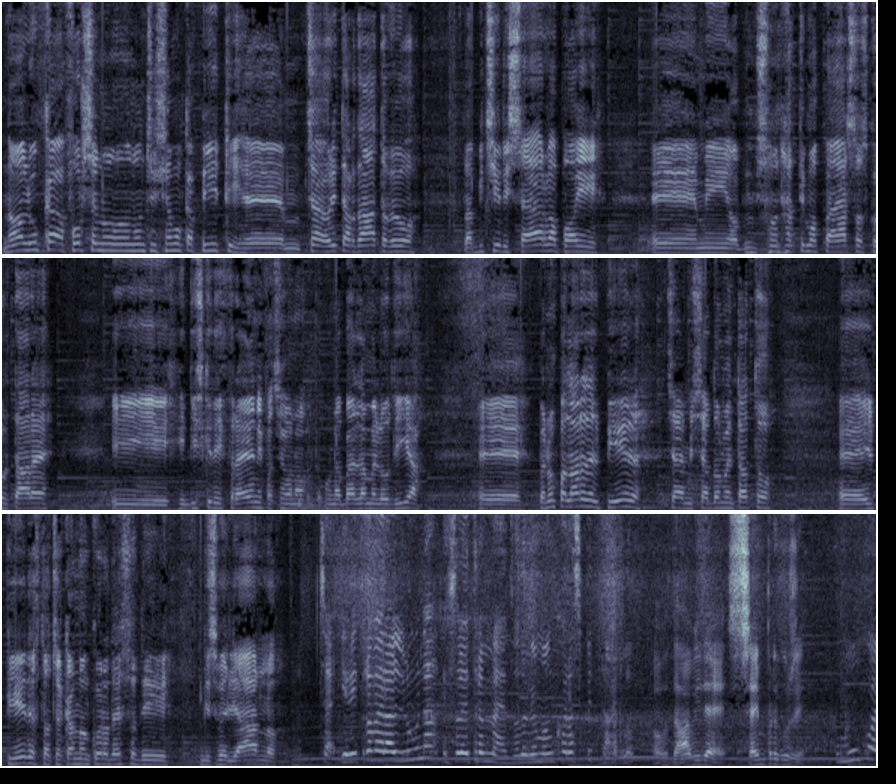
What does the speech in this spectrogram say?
No Luca, forse non, non ci siamo capiti, ehm, cioè ho ritardato, avevo la bici in riserva, poi eh, mi, ho- mi sono un attimo perso ad ascoltare i, i dischi dei freni, facevano una bella melodia. E per non parlare del piede, cioè mi si è addormentato eh, il piede, sto cercando ancora adesso di, di svegliarlo. Cioè, io ritroverò a luna e sono le tre e mezza, dobbiamo ancora aspettarlo. Oh Davide è sempre così. Comunque,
